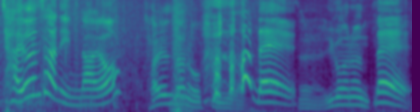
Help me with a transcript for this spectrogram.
자연산이 있나요? 자연산은 없습니다. 네. 예, 이거는 네.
